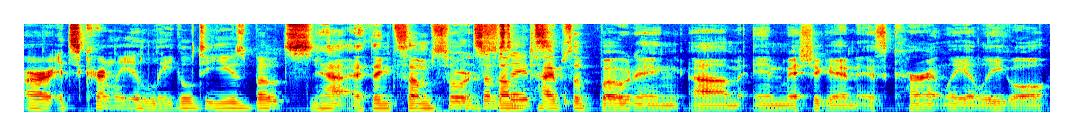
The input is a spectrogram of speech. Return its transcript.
are. It's currently illegal to use boats. Yeah, I think some sort, some some, types of boating um, in Michigan is currently illegal.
